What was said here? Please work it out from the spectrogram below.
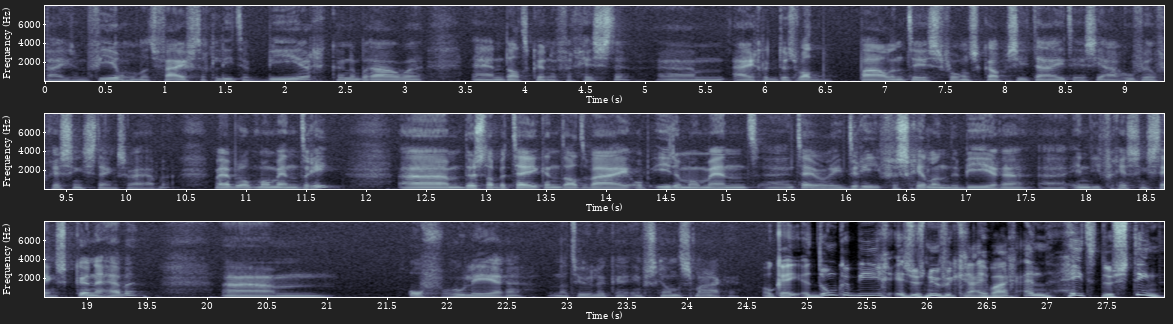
wij zo'n 450 liter bier kunnen brouwen en dat kunnen vergisten. Um, eigenlijk dus wat bepalend is voor onze capaciteit is ja, hoeveel vergistingstanks we hebben. We hebben op moment drie. Um, dus dat betekent dat wij op ieder moment uh, in theorie drie verschillende bieren in die vergistingstanks kunnen hebben. Um, of rouleren natuurlijk in verschillende smaken. Oké, het donker bier is dus nu verkrijgbaar en heet dus 10.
